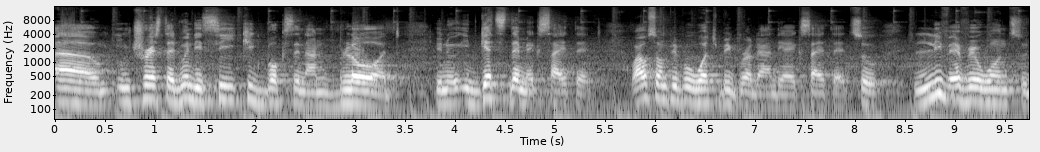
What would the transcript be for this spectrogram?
um, interested when they see kickboxing and blood. You know, it gets them excited. While some people watch Big Brother and they're excited. So leave everyone to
